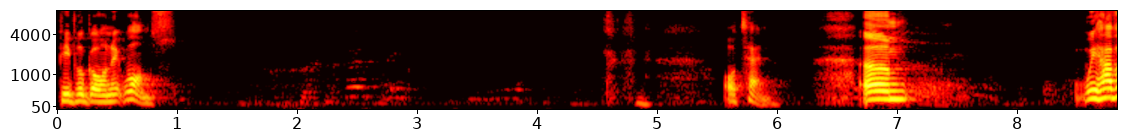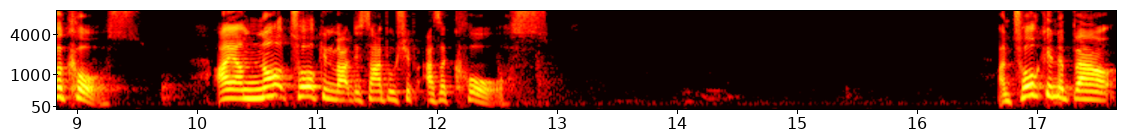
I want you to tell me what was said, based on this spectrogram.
People go on it once. Or 10. Um, we have a course. I am not talking about discipleship as a course. I'm talking about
